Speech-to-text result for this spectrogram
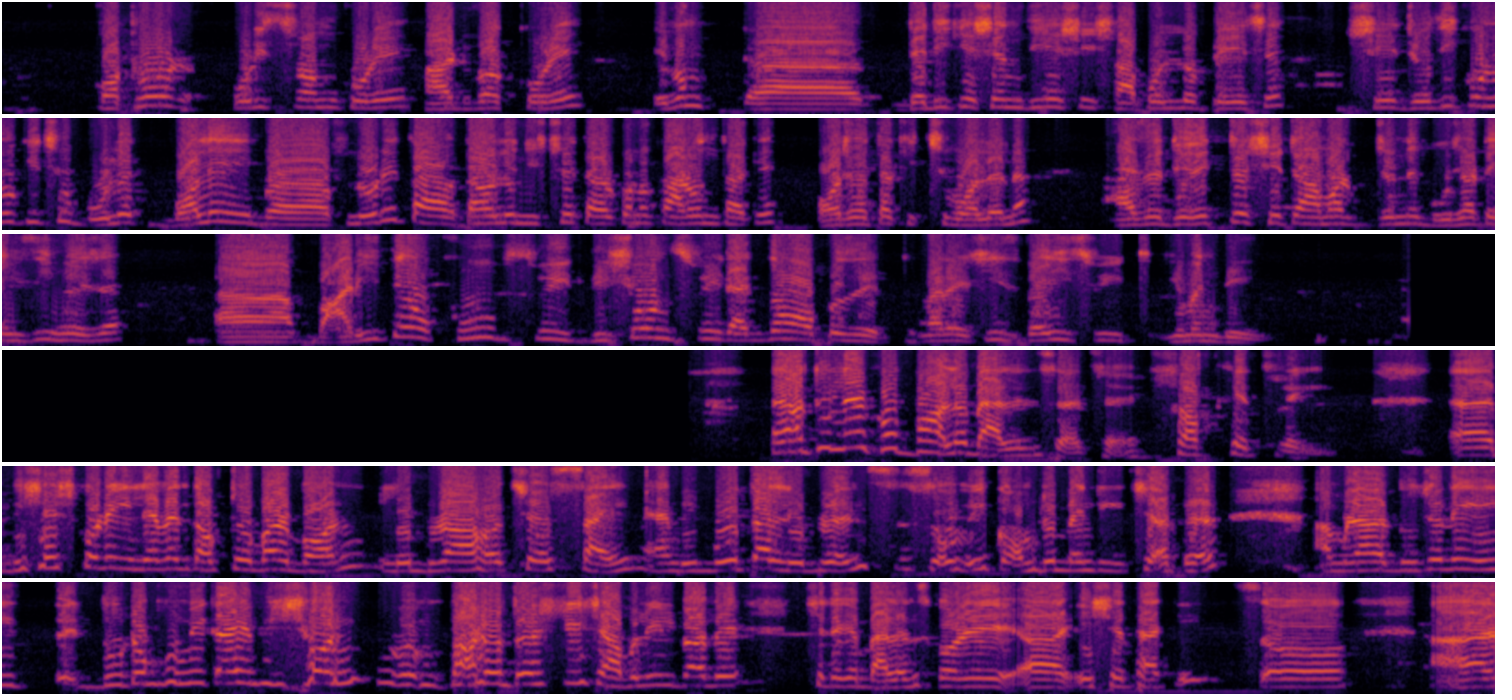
কঠোর পরিশ্রম করে হার্ডওয়ার্ক করে এবং ডেডিকেশন দিয়ে সেই সাফল্য পেয়েছে। সে যদি কোনো কিছু বলে বলে ফ্লোরে তাহলে নিশ্চয়ই তার কোনো কারণ থাকে। অযথা কিচ্ছু বলে না। অ্যাজ এ ডিরেক্টর সেটা আমার জন্য বোঝাটা ইজি হয়ে যায়। বাড়িতেও খুব সুইট ভীষণ সুইট একদম অপোজিট মানে she is very sweet human being রাতুলের খুব ভালো ব্যালেন্স আছে, সব ক্ষেত্রেই। বিশেষ করে ইলেভেন্থ অক্টোবর বর্ন লিব্রা হচ্ছে sign and we both are Librans so we complement each other আমরা দুজনে এই দুটো ভূমিকায় ভীষণ পারদর্শী সাবলীল ভাবে সেটাকে ব্যালেন্স করে এসে থাকি। সো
